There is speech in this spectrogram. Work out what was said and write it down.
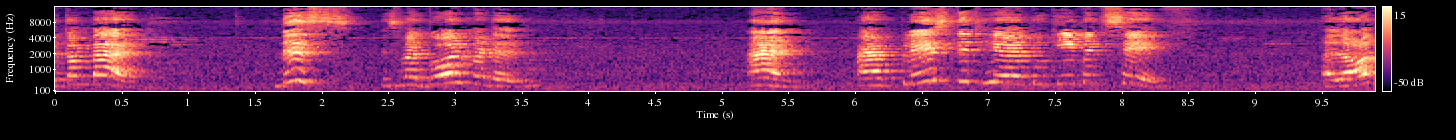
welcome back. This is my gold medal and I have placed it here to keep it safe. A lot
